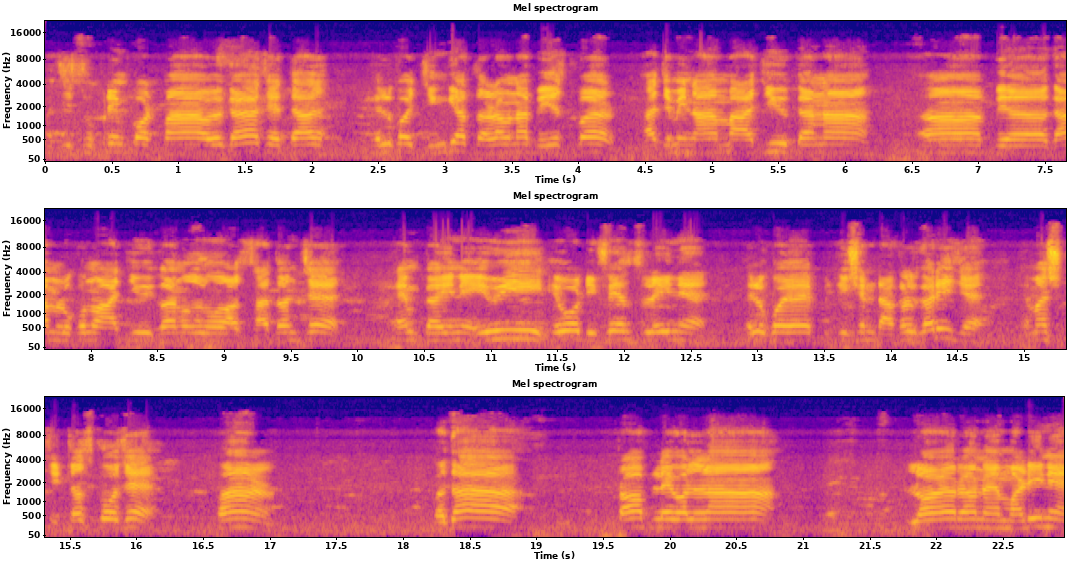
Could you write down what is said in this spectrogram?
પછી સુપ્રીમ કોર્ટમાં હવે ગયા છે. ત્યાં એ લોકો ઝીંગા તળાવના બેઝ પર, આ જમીન, આમ આજીવિકાના ગામ લોકોનું આજીવિકાનું સાધન છે. એમ કહીને એવી, એવો ડિફેન્સ લઈને એ લોકોએ પિટિશન દાખલ કરી છે. એમાં સ્ટેટસ કો છે. પણ બધા ટોપ લેવલના લોયરોને મળીને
